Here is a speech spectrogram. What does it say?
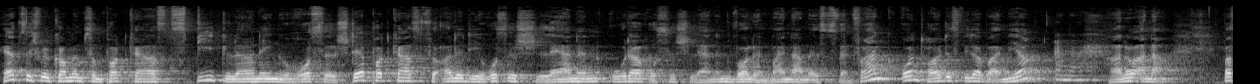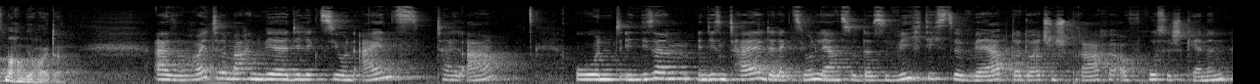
Herzlich willkommen zum Podcast Speed Learning Russisch, der Podcast für alle, die Russisch lernen oder Russisch lernen wollen. Mein Name ist Sven Frank und heute ist wieder bei mir Anna. Hallo Anna. Was machen wir heute? Also heute machen wir die Lektion 1, Teil A. Und in diesem, in diesem Teil der Lektion lernst du das wichtigste Verb der deutschen Sprache auf Russisch kennen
